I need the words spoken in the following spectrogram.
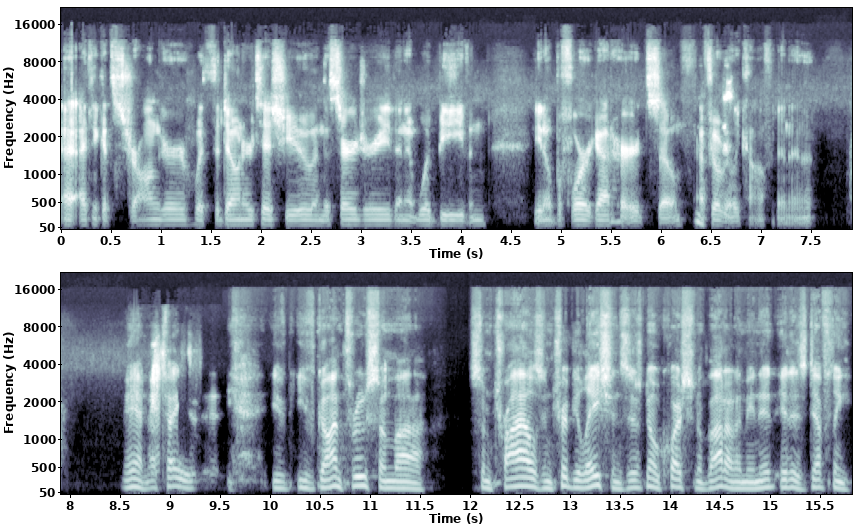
I think it's stronger with the donor tissue and the surgery than it would be even you know, before it got hurt. So I feel really confident in it. Man, I tell you, you've you've gone through some uh, some trials and tribulations. There's no question about it. I mean, it, it has definitely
